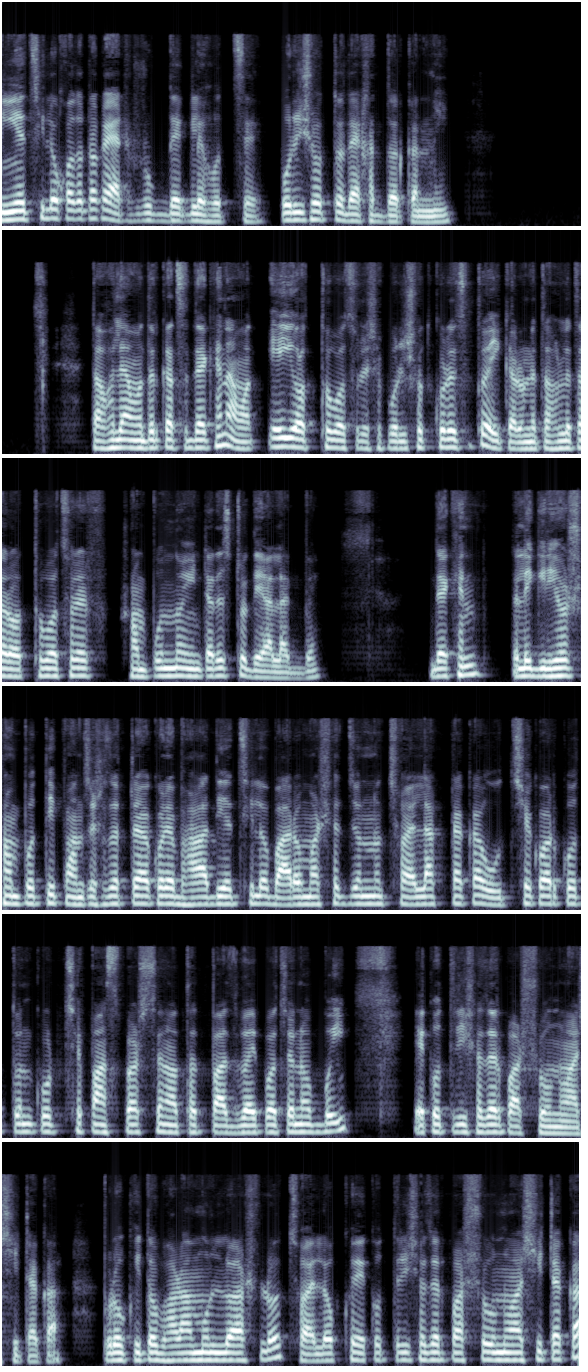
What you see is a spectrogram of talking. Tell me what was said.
নিয়েছিল কত টাকা? এতটুকু দেখলে হচ্ছে। পরিশোধ তো দেখার দরকার নেই। তাহলে আমাদের কাছে দেখেন, আমার এই অর্থ বছরে সে পরিশোধ করেছে তো, এই কারণে তাহলে তার অর্থ বছরের সম্পূর্ণ ইন্টারেস্টও দেয়া লাগবে। দেখেন তাহলে গৃহ সম্পত্তি পঞ্চাশ হাজার টাকা করে ভাড়া দিয়েছিল, বারো মাসের জন্য ছয় লাখ টাকা উচ্ছে কর কর্তন করছে পাঁচ পার্সেন্ট অর্থাৎ পাঁচ বাই পঁচানব্বই, একত্রিশ হাজার পাঁচশো উনআশি টাকা। প্রকৃত ভাড়া মূল্য আসলো ছয় লক্ষ একত্রিশ হাজার পাঁচশো উনআশি টাকা।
